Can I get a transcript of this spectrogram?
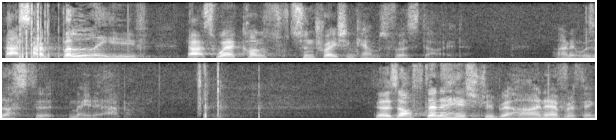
That's, I believe, that's where concentration camps first started. And it was us that made it happen. There's often a history behind everything.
